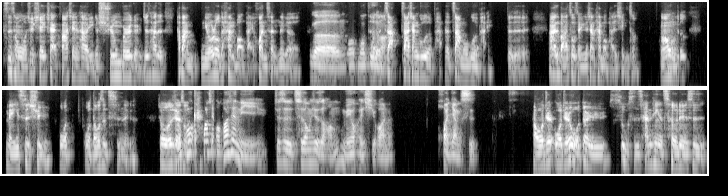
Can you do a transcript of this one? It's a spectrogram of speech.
自从我去 Shake Shack 发现它有一个 Shroom Burger，就是它的它把牛肉的汉堡排换成那个那个蘑蘑菇的呃，炸炸香菇的排，呃炸蘑菇的排，对对对，然后还是把它做成一个像汉堡排的形状，然后我就嗯。每一次去，我我都是吃那个，就我就觉哎，得说，我发现我发现你就是吃东西的时候好像没有很喜欢换样式。好，我觉得我觉得我对于素食餐厅的策略是，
